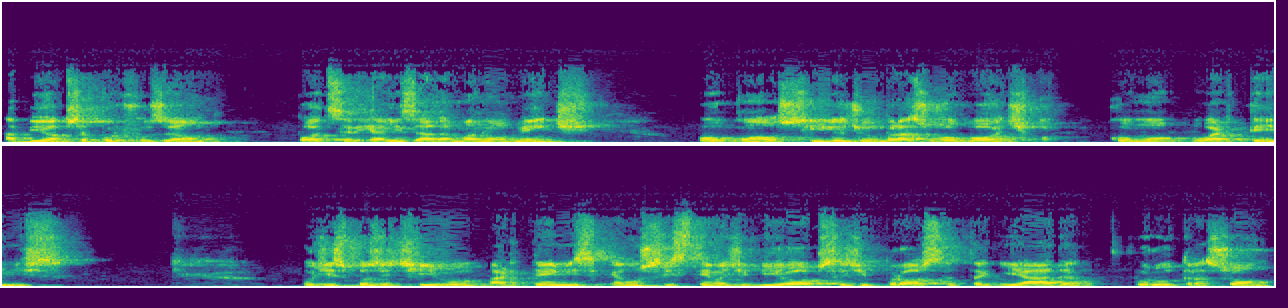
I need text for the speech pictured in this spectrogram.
A biópsia por fusão pode ser realizada manualmente ou com auxílio de um braço robótico, como o Artemis. O dispositivo Artemis é um sistema de biópsia de próstata guiada por ultrassom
